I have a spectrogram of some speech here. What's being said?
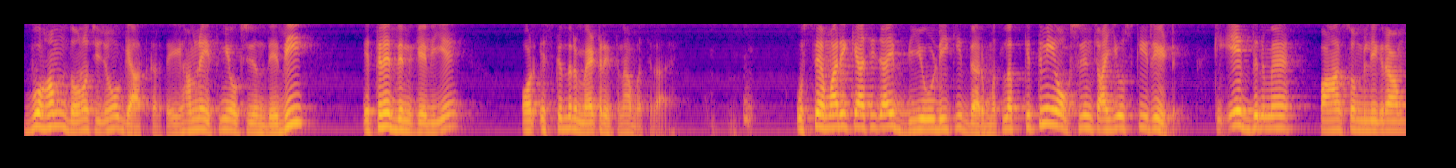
वो हम दोनों चीज़ों को ज्ञात करते हैं हमने इतनी ऑक्सीजन दे दी, इतने दिन के लिए और इसके अंदर मैटर इतना बच रहा है। उससे हमारी क्या चीज़ आई? बीओडी की दर मतलब कितनी ऑक्सीजन चाहिए उसकी रेट कि एक दिन में 500 मिलीग्राम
